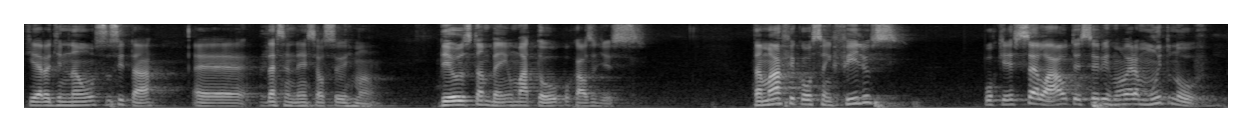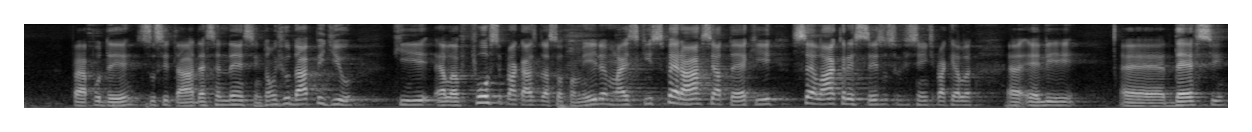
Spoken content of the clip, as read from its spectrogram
que era de não suscitar é, descendência ao seu irmão. Deus também o matou por causa disso. Tamar ficou sem filhos, porque Selá, o terceiro irmão, era muito novo para poder suscitar descendência. Então Judá pediu que ela fosse para a casa da sua família, mas que esperasse até que Selá crescesse o suficiente para que ela, eh, ele é, desse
